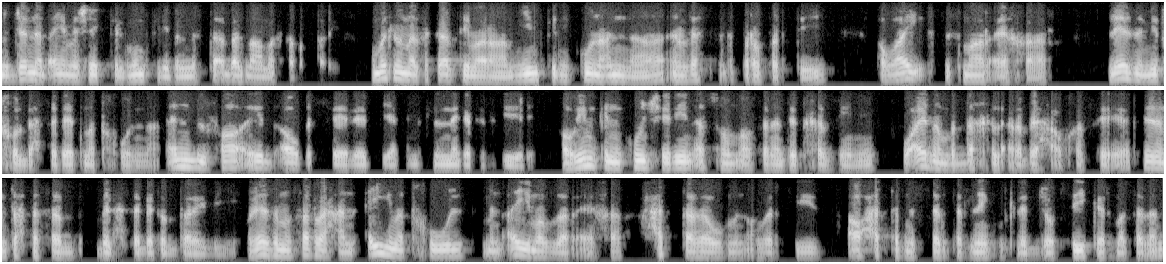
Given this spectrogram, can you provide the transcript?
نتجنب أي مشاكل ممكنة بالمستقبل مع مكتب الضريبه ومثل ما ذكرتي مرام يمكن يكون عندنا investment property أو أي استثمار آخر لازم يدخل بحسابات مدخولنا إن بالفائض أو بالسالب يعني مثل ال negative gearing أو يمكن نكون شارين أسهم أو سندات خزينة وأيضا بتدخل أرباح أو خسائر لازم تحتسب بالحسابات الضريبية. ولازم نصرح عن أي مدخول من أي مصدر آخر حتى لو من overseas أو حتى من ال Centrelink مثل ال JobSeeker مثلا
